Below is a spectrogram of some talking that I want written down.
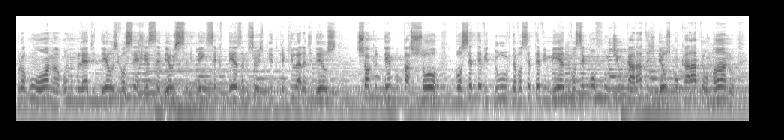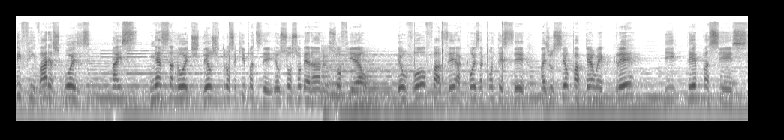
por algum homem, alguma mulher de Deus, e você recebeu e tem certeza no seu espírito que aquilo era de Deus? Só que o tempo passou, você teve dúvida, você teve medo, você confundiu o caráter de Deus com o caráter humano, enfim, várias coisas. Mas nessa noite, Deus te trouxe aqui para dizer: Eu sou soberano, eu sou fiel, eu vou fazer a coisa acontecer, mas o seu papel é crer e ter paciência.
